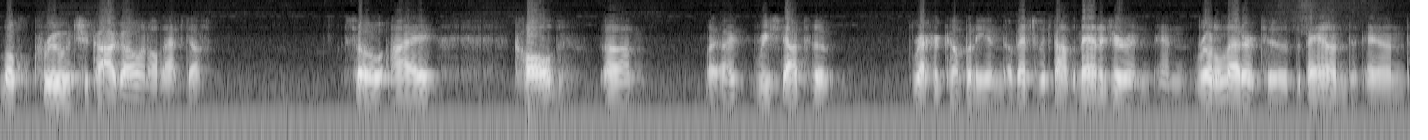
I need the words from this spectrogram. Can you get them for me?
local crew in Chicago and all that stuff. So I called, um, I, I reached out to the record company and eventually found the manager and, and wrote a letter to the band and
